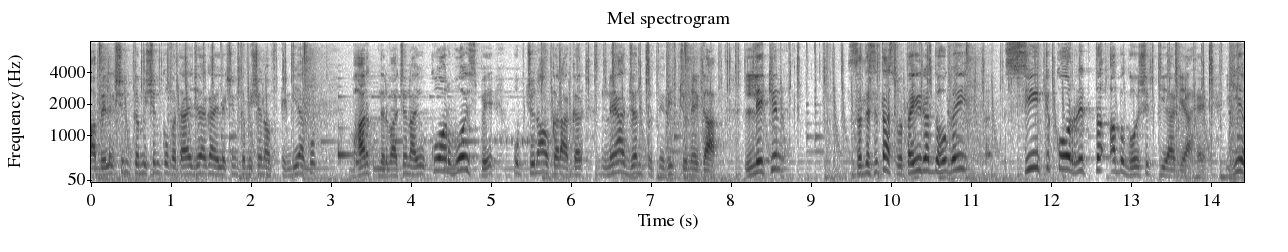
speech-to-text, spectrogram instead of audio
अब इलेक्शन कमीशन को बताया जाएगा, इलेक्शन कमीशन ऑफ़ इंडिया को। भारत निर्वाचन आयोग को और वो इस पे उपचुनाव कराकर नया जनप्रतिनिधि चुनेगा। लेकिन सदस्यता स्वतः ही रद्द हो गई, सीट को रिक्त अब घोषित किया गया है। ये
